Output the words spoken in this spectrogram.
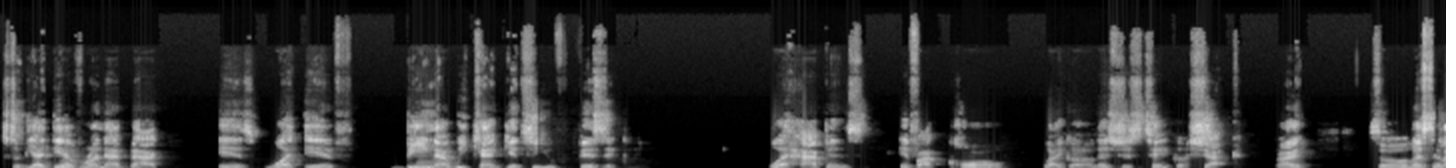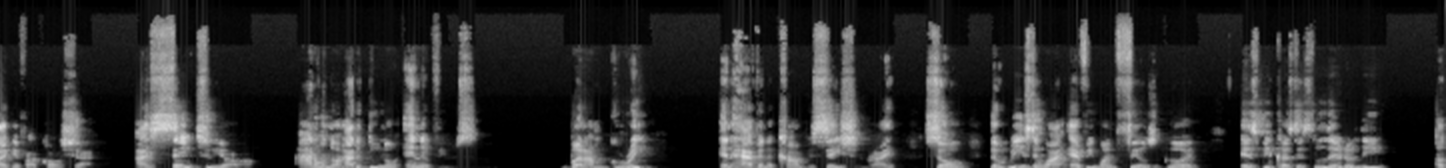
So the idea of run that back is what if being that we can't get to you physically, what happens if I call like uh let's just take a Shaq, right? So let's say like if I call Shaq, I say to y'all, I don't know how to do no interviews, but I'm great in having a conversation, right? So the reason why everyone feels good is because it's literally a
